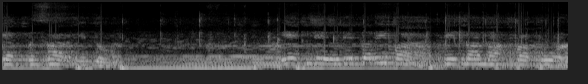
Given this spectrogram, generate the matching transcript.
yang besar itu Injil diterima di tanah Papua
